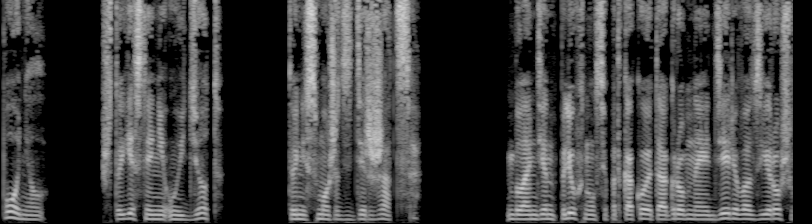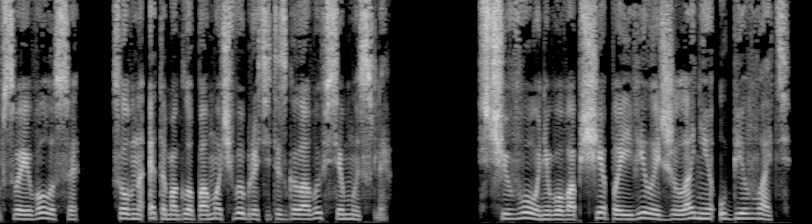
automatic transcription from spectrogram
понял, что если не уйдет, то не сможет сдержаться. Блондин плюхнулся под какое-то огромное дерево, взъерошив свои волосы, словно это могло помочь выбросить из головы все мысли. С чего у него вообще появилось желание убивать?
